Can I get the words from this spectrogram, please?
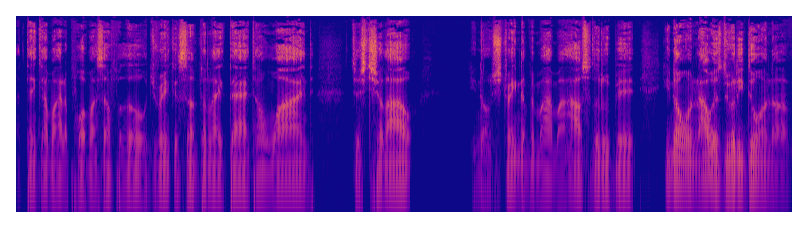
I think I might have poured myself a little drink or something like that to unwind, just chill out. You know, straighten up in my my house a little bit. You know, when I was really doing um,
